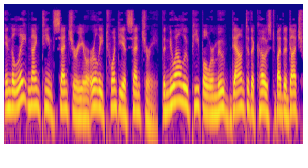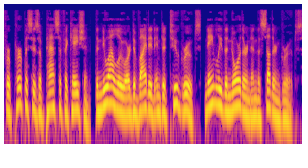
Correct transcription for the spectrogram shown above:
In the late 19th century or early 20th century, the Nuaulu people were moved down to the coast by the Dutch for purposes of pacification. The Nuaulu are divided into two groups, namely the northern and the southern groups.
